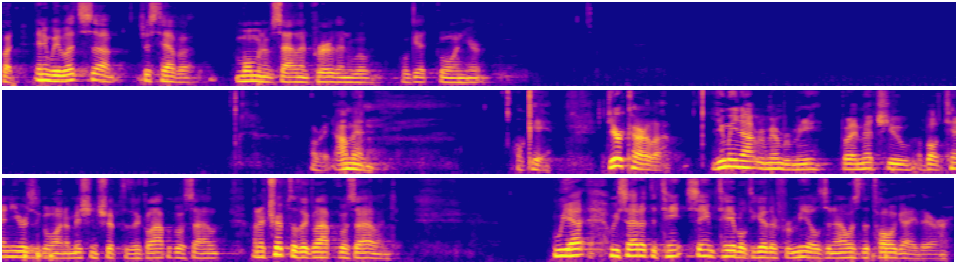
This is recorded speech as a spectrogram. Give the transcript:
But anyway, let's uh, just have a moment of silent prayer, then we'll, we'll get going here. All right, Amen. Okay. Dear Carla, you may not remember me, but I met you about 10 years ago on a mission trip to the Galapagos Island, on a trip to the Galapagos Island. We, at, we sat at the t- same table together for meals, and I was the tall guy there.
